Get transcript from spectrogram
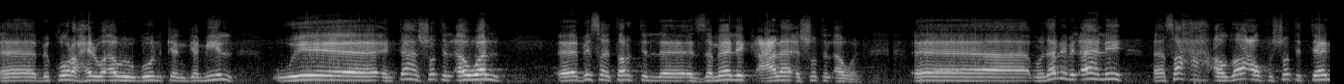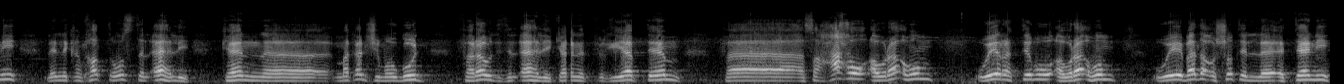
آه، بكرة حلوة قوي وجون كان جميل. وانتهى الشوط الأول آه، بسيطرة ال- الزمالك على الشوط الأول. آه، مدرب الأهلي آه، صحح أوضاعه في الشوط الثاني لأن كان خط وسط الأهلي كان آه، ما كانش موجود فراودة الأهلي كانت في غياب تام فصححوا أوراقهم ورتبوا أوراقهم وبدأوا الشوط الثاني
